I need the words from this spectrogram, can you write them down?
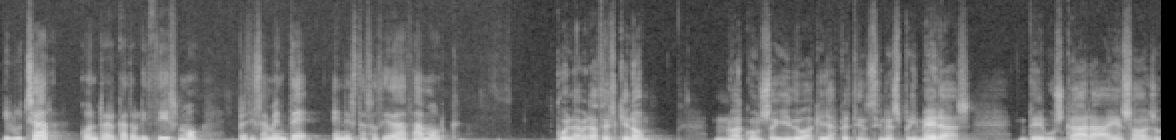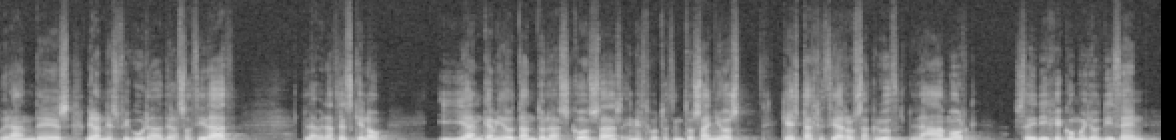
y luchar contra el catolicismo precisamente en esta sociedad Amorc. Pues la verdad es que no. No ha conseguido aquellas pretensiones primeras de buscar a esas grandes, grandes figuras de la sociedad. La verdad es que no. Y han cambiado tanto las cosas en estos 400 años que esta sociedad Rosacruz, la Amorc, se dirige, como ellos dicen,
